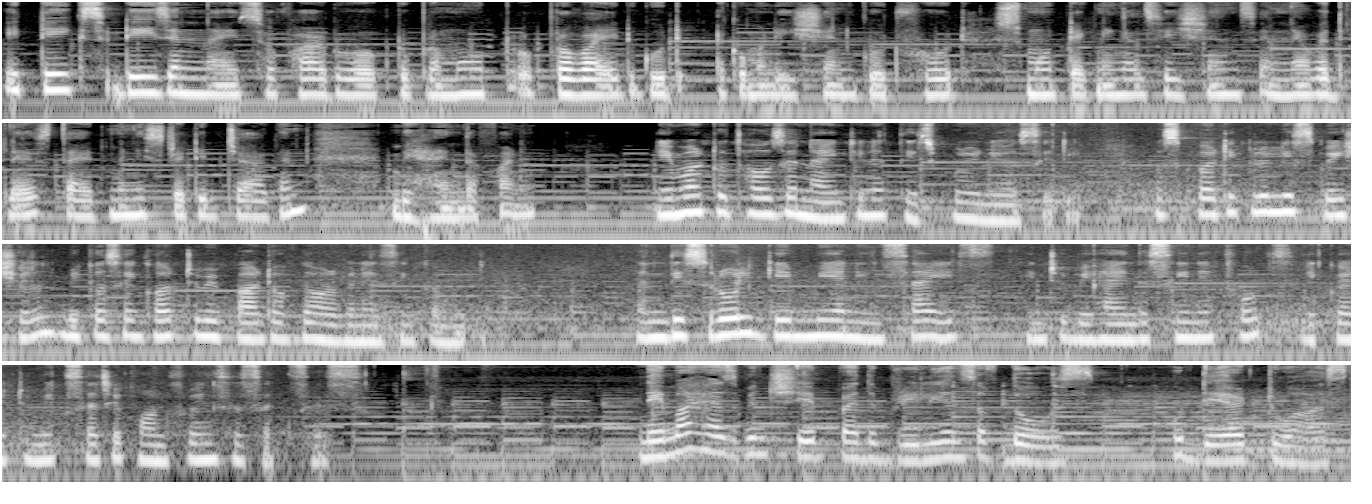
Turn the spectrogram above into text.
It takes days and nights of hard work to promote or provide good accommodation, good food, smooth technical sessions, and nevertheless the administrative jargon behind the fund. NEMA 2019 at Tezpur University was particularly special because I got to be part of the organizing committee. And this role gave me an insights into behind the scene efforts required to make such a conference a success. NEMA has been shaped by the brilliance of those who dared to ask,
